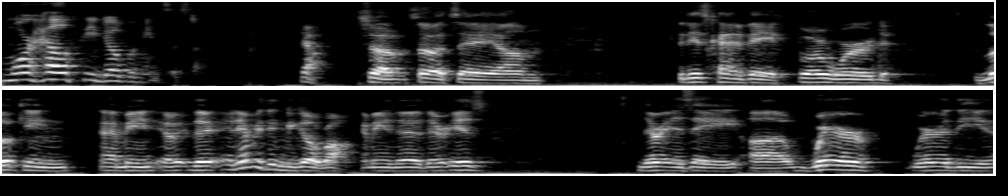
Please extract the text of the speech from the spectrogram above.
more healthy dopamine system. Yeah. So so it's a um, it is kind of a forward looking. I mean, uh, and everything can go wrong. I mean, there, there is there is a uh, where where the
